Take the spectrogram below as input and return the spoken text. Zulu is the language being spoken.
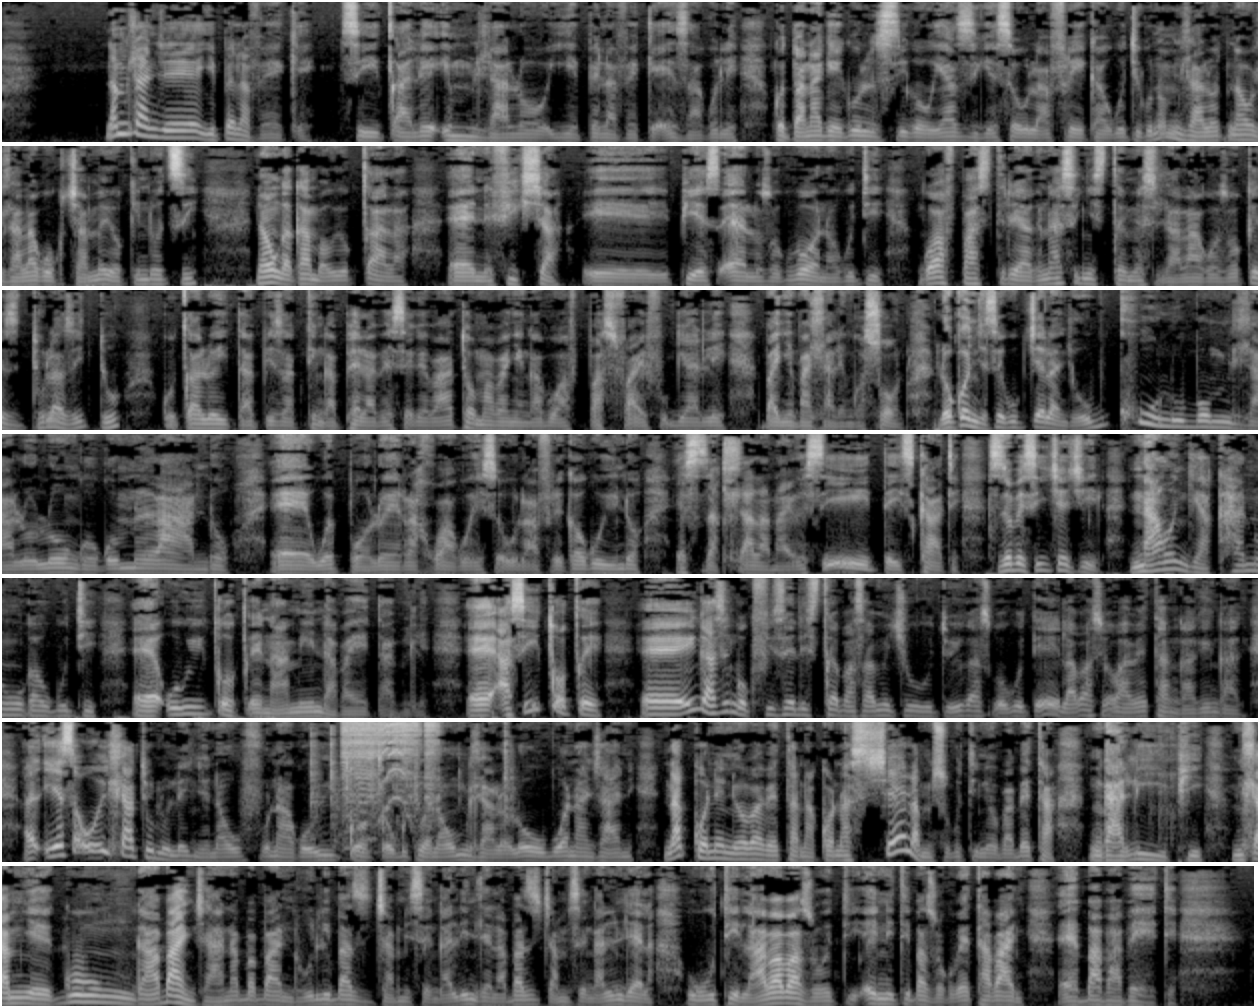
Namhlanje yiphela veke. Siqale imidlalo yephela veke ezako le kodwa na ke kulisiko uyazi ke eSouth Africa ukuthi kunomdlalo othi nawudlala kokujame yonke into tsi na ungakhamba uyokucala eh ne fixture eh PSL uzokubona ukuthi ngo half past 3 akunasinye isiceme esidlalako. Zonke izithula zidu kucalwe idabi zakuthi ngaphela bese ke bathoma abanye ngabo half past 5 ukuya le abanye badlale ngosonto lokho nje sekukutshela nje ubukhulu bomdlalo lo ngokomlando eh webhola eragwako eSouth Africa kuyinto esiza kuhlala nayo eside isikhathi. Sizobe siyitshejile nawe ngiyakhanuka ukuthi eh uyicoce nami indaba yedabile. Eh asiyicoce eh ingasi ngokufisela isicema sami ichudu ingasi ngokuthi hey laba siyobabetha ngake ngake yese uyihlathulule nje na ufuna ko uyicoce ukuthi wena umdlalo lo ubona njani. Nakukhona niyobabetha nakhona sishela msukuthi niyobabetha ngaliphi. Mhlawumnye kungaba njani ababanduli bazijamise ngalindlela bazijamise ngalindlela ukuthi laba bazothi enithi bazokubetha abanye eh bababethe.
